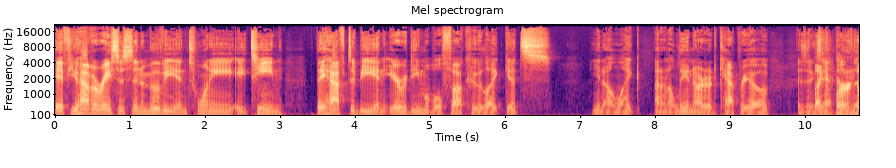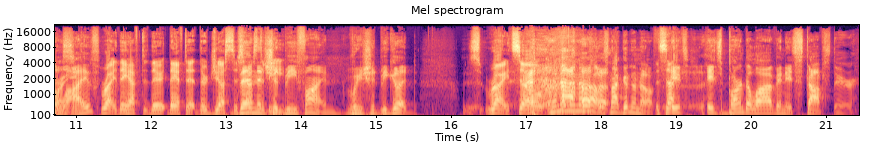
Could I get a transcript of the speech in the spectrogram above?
if you have a racist in a movie in 2018, they have to be an irredeemable fuck who like gets, you know, like I don't know, Leonardo DiCaprio as an like example. of burned this. alive. Right. They have to. They they have to. Their justice Then has it to should be fine. We should be good. S- right. So No, no, no, no, no. It's not good enough. It's not- It's it's burned alive and it stops there.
